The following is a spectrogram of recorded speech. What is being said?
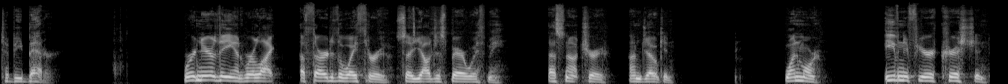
to be better. We're near the end. We're like a third of the way through, so y'all just bear with me. That's not true. I'm joking. One more. Even if you're a Christian,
